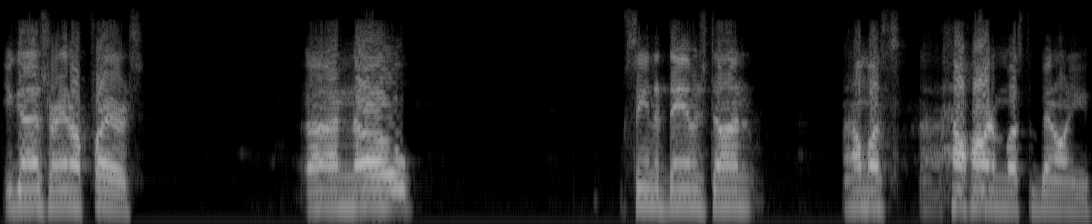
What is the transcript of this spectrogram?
You guys are in our prayers. I know seeing the damage done, how much, how hard it must have been on you.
